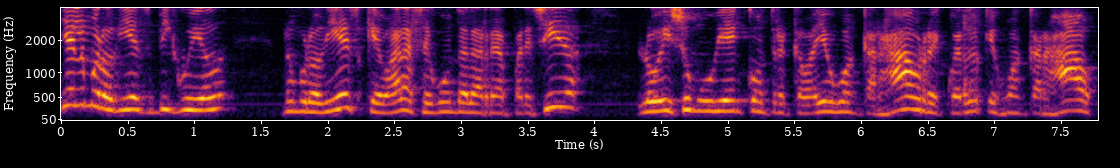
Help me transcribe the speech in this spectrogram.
Y el número 10, Big Wheel, número 10, que va a la segunda la reaparecida, lo hizo muy bien contra el caballo Juan Carjao. Recuerdo que Juan Carjao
